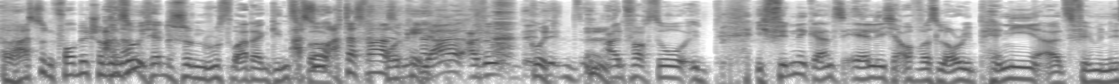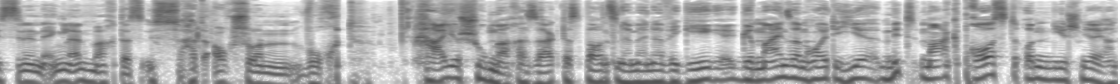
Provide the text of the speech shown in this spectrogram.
Hast du ein Vorbild schon Ach so, benannt? ich hätte schon Ruth Bader Ginsburg. Ach so, ach, das war's, Und okay. Ja, also äh, einfach so. Ich finde ganz ehrlich, auch was Laurie Penny als Feministin in England macht, das ist hat auch schon Wucht. Hajo Schumacher sagt das bei uns in der Männer-WG gemeinsam heute hier mit Marc Brost und Nils Schnierjan.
